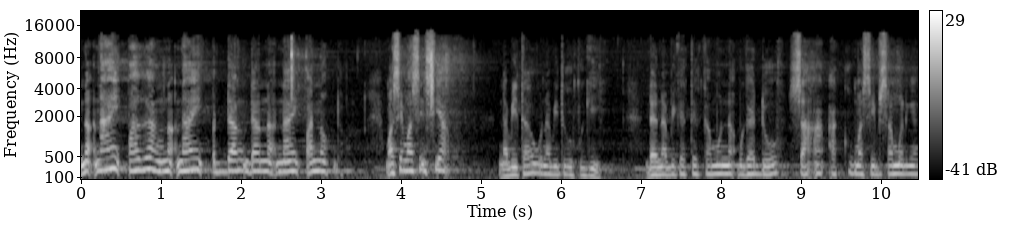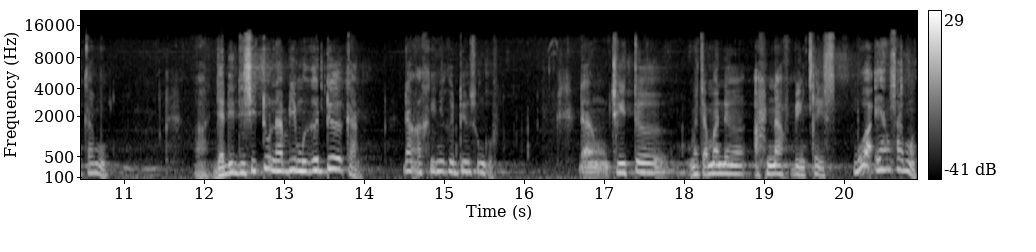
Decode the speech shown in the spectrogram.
Nak naik parang, nak naik pedang dan nak naik panah. Masing-masing siap. Nabi tahu, Nabi terus pergi. Dan Nabi kata, kamu nak bergaduh saat aku masih bersama dengan kamu. Ha, jadi di situ Nabi meredakan. Dan akhirnya reda sungguh. Dan cerita macam mana Ahnaf bin Qis buat yang sama.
